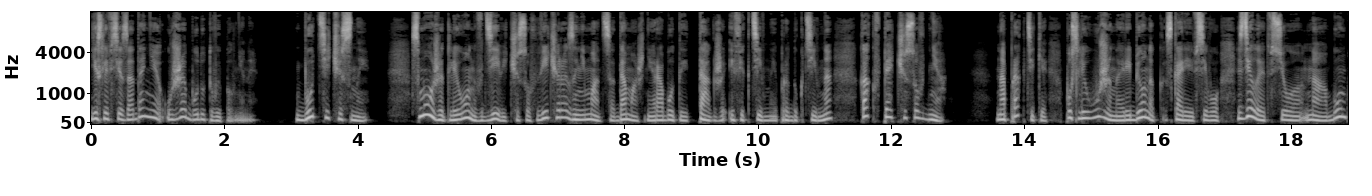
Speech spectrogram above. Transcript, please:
если все задания уже будут выполнены. Будьте честны. Сможет ли он в 9 часов вечера заниматься домашней работой так же эффективно и продуктивно, как в 5 часов дня? На практике после ужина ребенок, скорее всего, сделает все на обум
